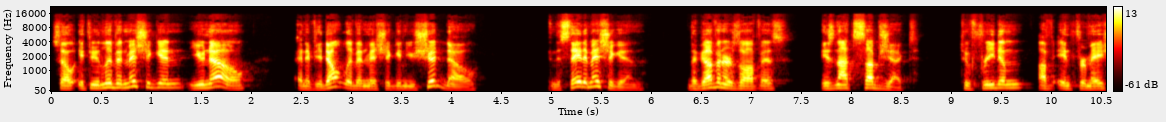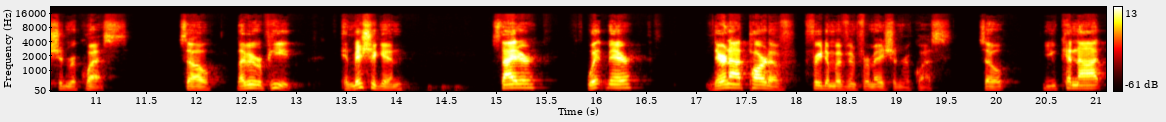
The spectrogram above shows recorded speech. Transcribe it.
So if you live in Michigan, you know, and if you don't live in Michigan, you should know in the state of Michigan, the governor's office is not subject to freedom of information requests. So let me repeat in Michigan, Snyder, Whitmer, they're not part of freedom of information requests. So you cannot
